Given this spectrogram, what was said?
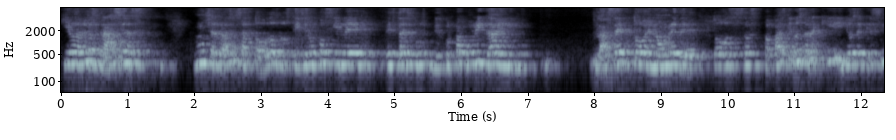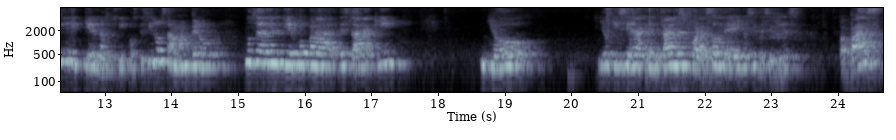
Quiero dar las gracias, muchas gracias a todos los que hicieron posible esta disculpa pública y la acepto en nombre de todos esos papás que no están aquí. Yo sé que sí quieren a sus hijos, que sí los aman, pero no se dan el tiempo para estar aquí. Yo, yo quisiera entrar en su corazón de ellos y decirles, papás,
